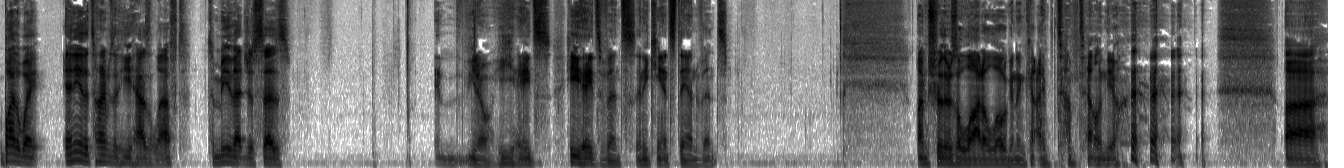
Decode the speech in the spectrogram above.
By the way, any of the times that he has left, to me, that just says you know he hates he hates Vince and he can't stand Vince. I'm sure there's a lot of Logan and I'm, I'm telling you. uh,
